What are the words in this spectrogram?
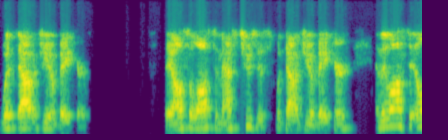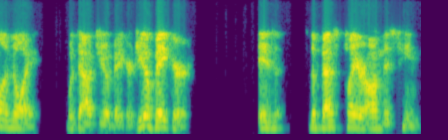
without Geo Baker. They also lost to Massachusetts without Geo Baker, and they lost to Illinois without Geo Baker. Geo Baker is the best player on this team.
